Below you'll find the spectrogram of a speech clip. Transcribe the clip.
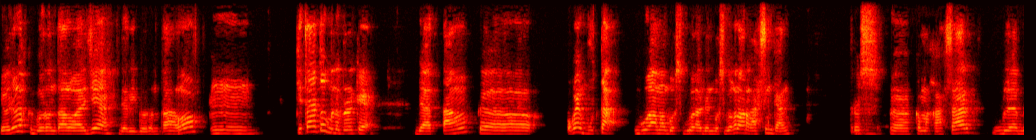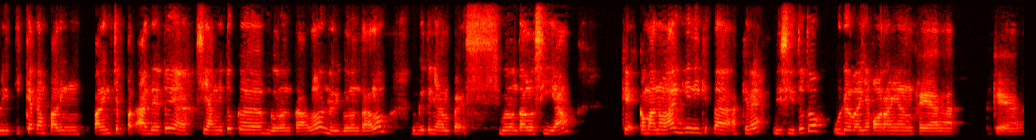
ya udahlah ke Gorontalo aja. Dari Gorontalo hmm, kita tuh bener-bener kayak datang ke pokoknya buta gue sama bos gue dan bos gue kan orang asing kan. Terus hmm. uh, ke Makassar beli, beli tiket yang paling paling cepat ada itu ya siang itu ke Gorontalo. Dari Gorontalo begitu nyampe Gorontalo siang kayak ke mana lagi nih kita? Akhirnya di situ tuh udah banyak orang yang kayak kayak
